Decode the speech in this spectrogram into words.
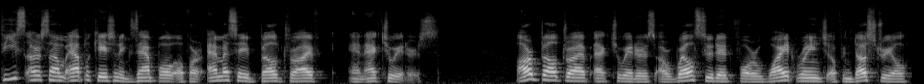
These are some application example of our MSA belt drive and actuators. Our belt drive actuators are well suited for a wide range of industrial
